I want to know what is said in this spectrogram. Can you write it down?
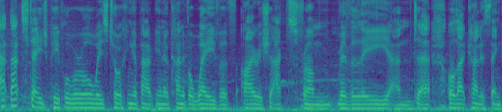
at that stage, people were always talking about, you know, kind of a wave of Irish acts from Rivoli and uh, all that kind of thing.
